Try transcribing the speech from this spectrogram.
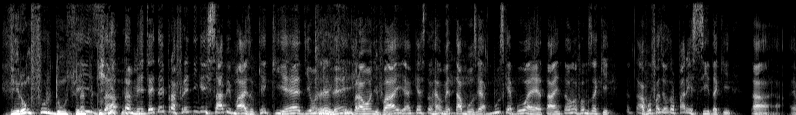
Virou um furdunço, né? Exatamente. Aí daí para frente ninguém sabe mais o que, que é, de onde é, vem, para onde vai. É a questão realmente da música. A música é boa, é, tá? Então nós vamos aqui. Tá, vou fazer outra parecida aqui. Tá, é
